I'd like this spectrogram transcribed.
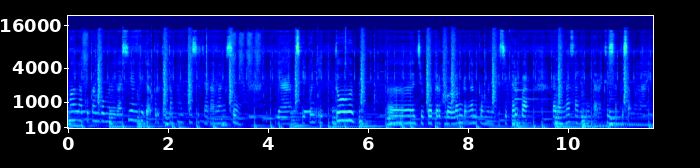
melakukan komunikasi yang tidak bertatap muka secara langsung. Ya meskipun itu e, juga tergolong dengan komunikasi verbal karena saling interaksi satu sama lain.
